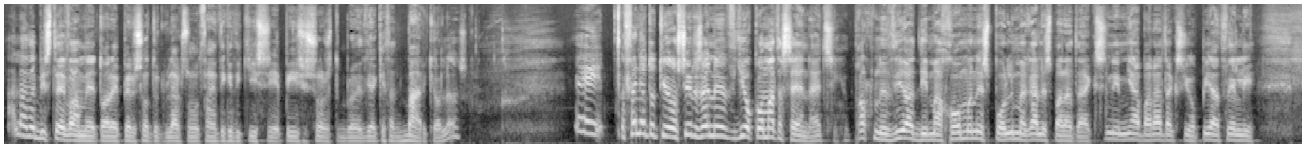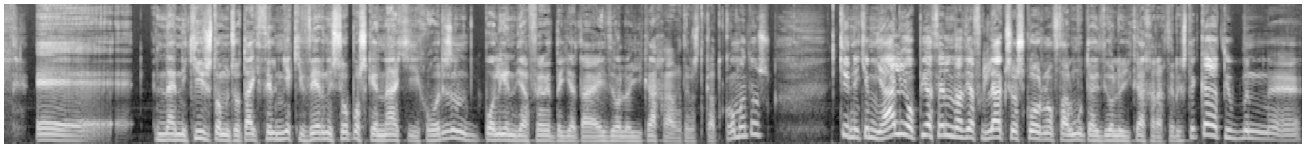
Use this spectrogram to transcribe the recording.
Αλλά δεν πιστεύαμε τώρα οι περισσότεροι τουλάχιστον ότι θα διεκδικήσει επίσης ώρε την Προεδρία και θα την πάρει κιόλας. Ε, φαίνεται ότι ο ΣΥΡΙΖΑ είναι δύο κόμματα σε ένα. Έτσι. Υπάρχουν δύο αντιμαχόμενες πολύ μεγάλες παρατάξεις. Είναι μια παράταξη η οποία θέλει ε, να νικήσει το Μητσοτάκι, θέλει μια κυβέρνηση όπως και να έχει, χωρίς να πολύ ενδιαφέρεται για τα ιδεολογικά χαρακτηριστικά του κόμματος. Και είναι και μια άλλη η οποία θέλει να διαφυλάξει ως κόρνο οφθαλμού τα ιδεολογικά χαρακτηριστικά, την ε,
